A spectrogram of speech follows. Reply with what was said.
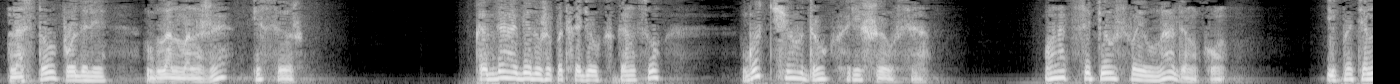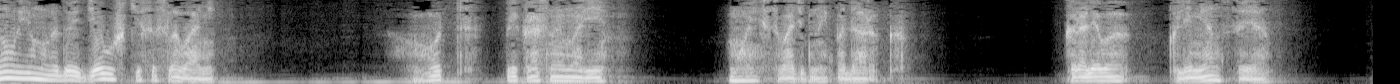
На стол подали блан-манже и сыр. Когда обед уже подходил к концу, Гуччо вдруг решился. Он отцепил свою ладанку и протянул ее молодой девушке со словами. «Вот, прекрасная Мари, мой свадебный подарок. Королева Клеменция».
